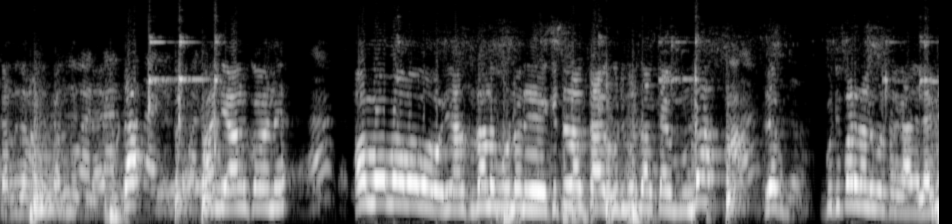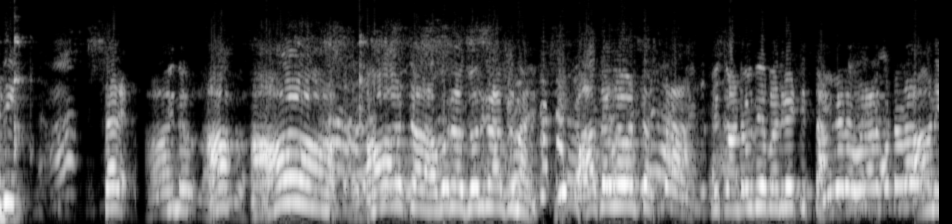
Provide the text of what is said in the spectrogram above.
కన్నుగా కన్ను లేకుండా మంది అనుకోని అవ్వో అనుకు తలకు ఉండని గిట్ట తలుతాయి గుడి గుడి తలుతాయి ముండా రేపు గుడి పడదాలు కొడతారు కాదు లవిడి సరే. ఎవరు జోలికి రాకున్నది పాతంగా పడతారు. మీ కంట్రోల్ పోయి బంద్ పెట్టిస్తా. అవును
